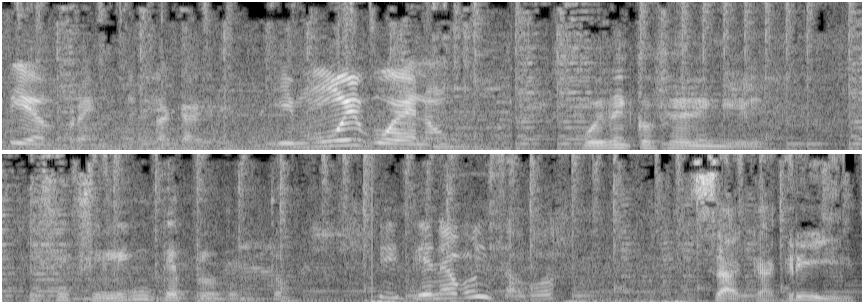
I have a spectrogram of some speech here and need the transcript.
siempre el Saca Grip. Y muy bueno. Pueden confiar en él. Es excelente producto. Sí, tiene buen sabor. Saca Grip,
